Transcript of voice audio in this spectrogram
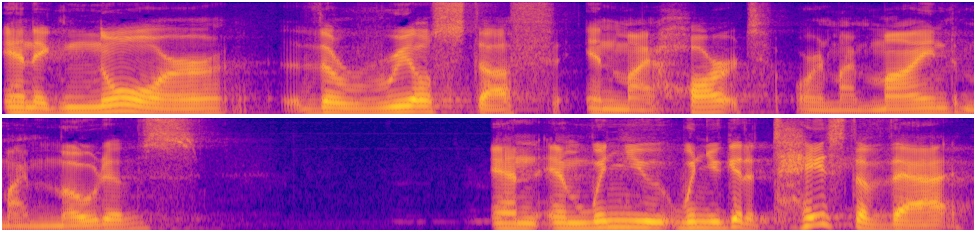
and ignore the real stuff in my heart or in my mind, my motives. And, and when, you, when you get a taste of that,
